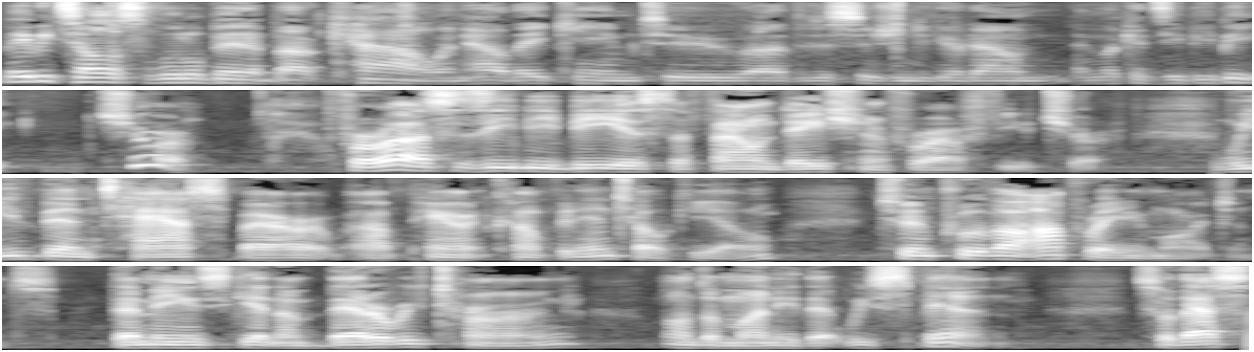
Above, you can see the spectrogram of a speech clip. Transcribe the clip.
Maybe tell us a little bit about Kao and how they came to uh, the decision to go down and look at ZBB. Sure. For us, ZBB is the foundation for our future. We've been tasked by our, our parent company in Tokyo to improve our operating margins. That means getting a better return on the money that we spend. So that's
